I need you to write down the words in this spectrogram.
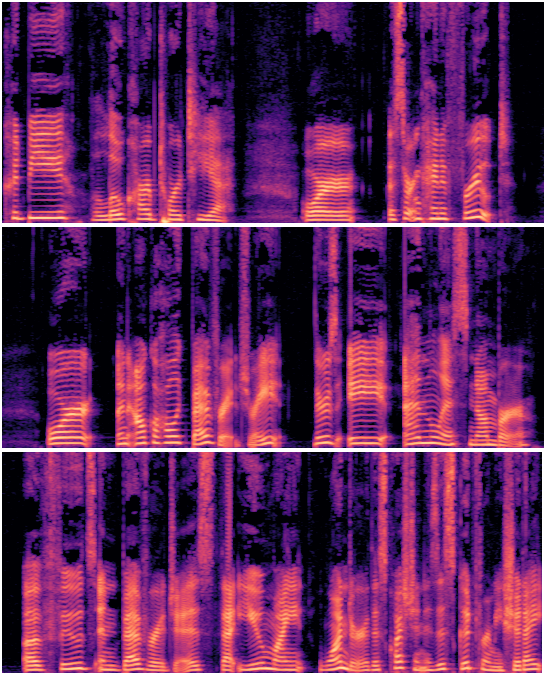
Could be a low carb tortilla or a certain kind of fruit or an alcoholic beverage, right? There's a endless number of foods and beverages that you might wonder this question is this good for me? Should I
